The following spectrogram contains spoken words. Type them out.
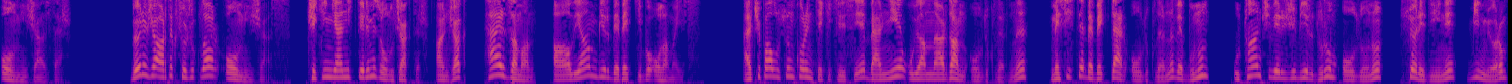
olmayacağız der. Böylece artık çocuklar olmayacağız. Çekingenliklerimiz olacaktır. Ancak her zaman ağlayan bir bebek gibi olamayız. Elçi Pavlus'un Korint'teki kiliseye benliğe uyanlardan olduklarını, Mesih'te bebekler olduklarını ve bunun utanç verici bir durum olduğunu söylediğini bilmiyorum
